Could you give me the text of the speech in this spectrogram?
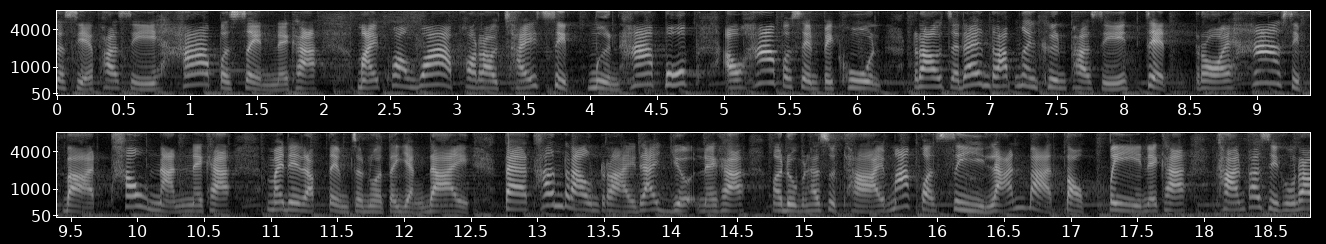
จะเสียภาษี 5%นะคะหมายความว่าพอเราใช้สิทธิ์ 15,000ปุ๊บเอา 5%ไปคูณ เราจะได้รับเงินคืนภาษี 750 บาทเท่านั้นนะคะไม่ได้รับเต็มจำนวนแต่อย่างใด แต่ท่านเรารายได้เยอะนะคะ มาดูบรรทัดสุดท้ายมากกว่า 4 ล้านบาทต่อปีนะคะฐานภาษีของเรา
